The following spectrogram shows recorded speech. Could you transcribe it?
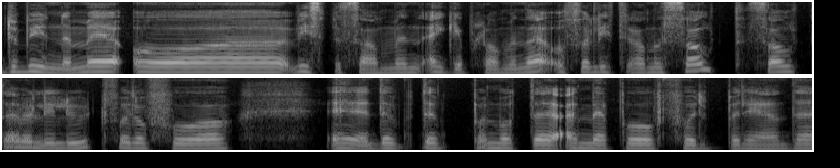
du begynner med å vispe sammen eggeplommene, og så litt grann salt. Salt er veldig lurt for å få eh, det, det på en måte er med på å forberede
